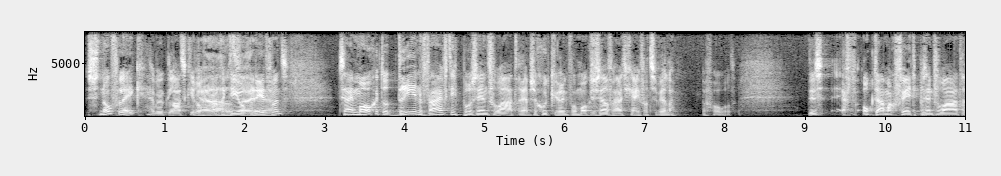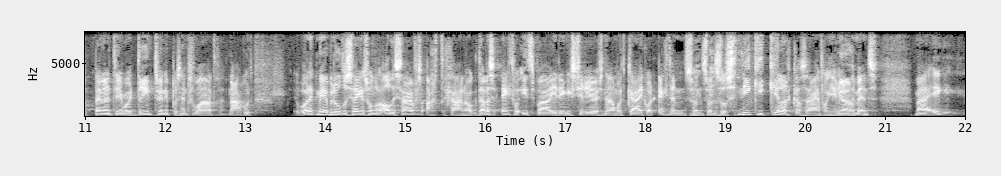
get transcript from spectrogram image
Snowflake, hebben we de laatste keer over gehad, dat ik die over dit vond. Zij mogen tot 53% verwateren. Hebben ze goedkeuring voor. Mogen ze zelf uitgeven wat ze willen, bijvoorbeeld. Dus Okta mag 40% verwateren. Palantir mag 23% verwateren. Nou goed, wat ik meer bedoel te zeggen zonder al die cijfers achter te gaan ook. Dat is echt wel iets waar je denk ik serieus naar moet kijken. Wat echt een zo'n zo'n zo'n sneaky killer kan zijn voor je Ja. rendement. Maar ik,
